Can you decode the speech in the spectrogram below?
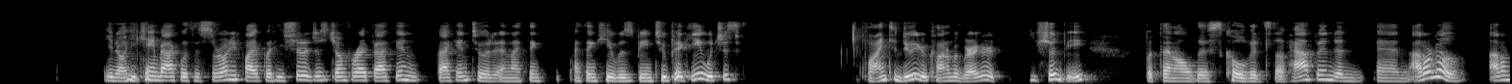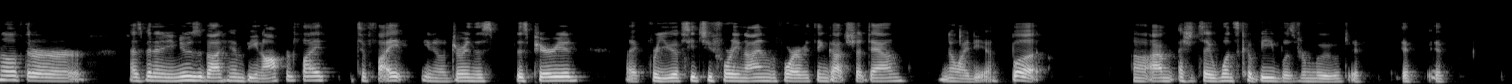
you know, he came back with his Cerrone fight, but he should have just jumped right back in, back into it. And I think, I think he was being too picky, which is fine to do. You're Conor McGregor, you should be. But then all this COVID stuff happened, and and I don't know. I don't know if there has been any news about him being offered fight to fight, you know, during this this period, like for UFC 249 before everything got shut down. No idea. But uh, I should say once Khabib was removed, if if if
